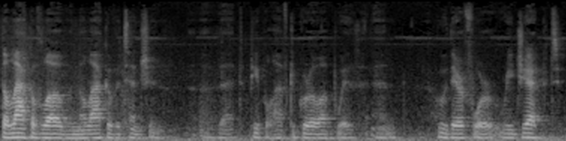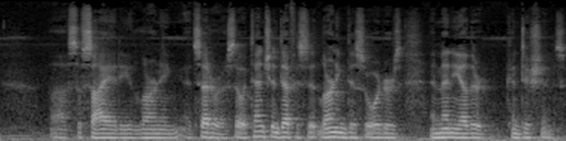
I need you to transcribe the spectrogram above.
the lack of love and the lack of attention uh, that people have to grow up with and who therefore reject uh, society, learning, etc. So, attention deficit learning disorders and many other conditions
